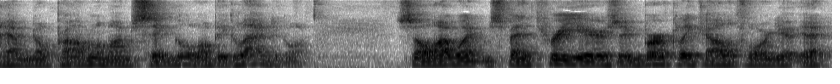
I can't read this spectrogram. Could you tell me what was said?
I have no problem. I'm single. I'll be glad to go. So I went and spent three years in Berkeley, California at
